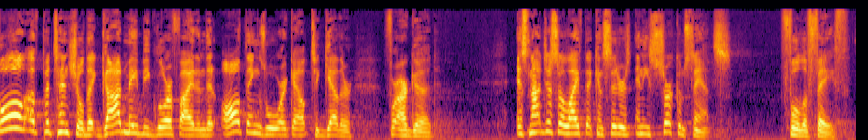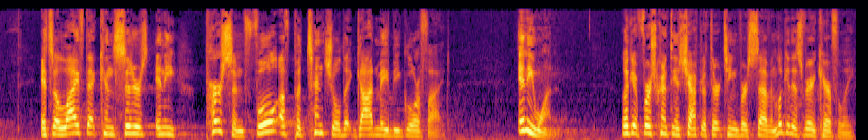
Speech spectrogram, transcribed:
full of potential that God may be glorified and that all things will work out together for our good. It's not just a life that considers any circumstance full of faith, it's a life that considers any person full of potential that God may be glorified. Anyone. Look at 1 Corinthians chapter 13 verse 7. Look at this very carefully.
